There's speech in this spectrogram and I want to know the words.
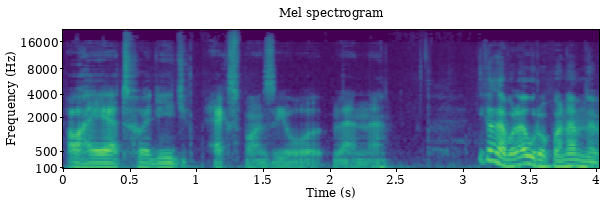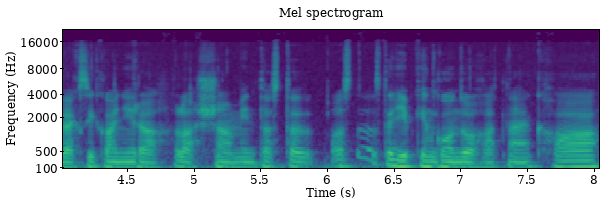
ahelyett, hogy így expanzió lenne. Igazából Európa nem növekszik annyira lassan, mint azt, a, azt, azt egyébként gondolhatnánk. Ha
